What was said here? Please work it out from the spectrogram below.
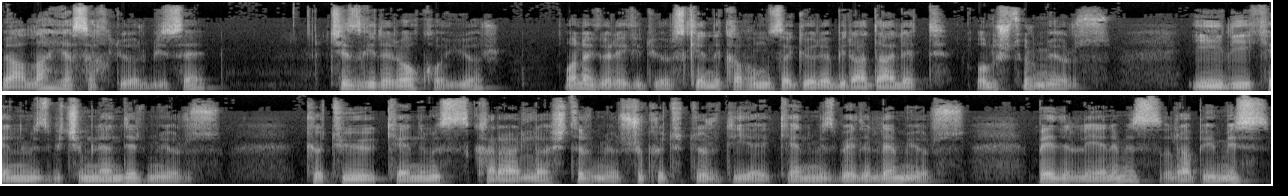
ve Allah yasaklıyor bize. Çizgileri o koyuyor. Ona göre gidiyoruz. Kendi kafamıza göre bir adalet oluşturmuyoruz. İyiliği kendimiz biçimlendirmiyoruz. Kötüyü kendimiz kararlaştırmıyoruz. Şu kötüdür diye kendimiz belirlemiyoruz. Belirleyenimiz Rabbimiz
